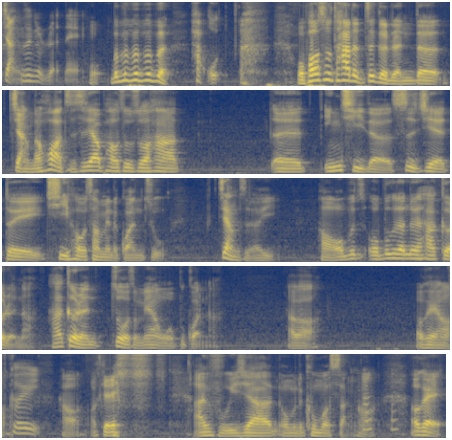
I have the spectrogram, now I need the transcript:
讲这个人哎、我不不不不不，他我 我抛出他的这个人的讲的话，只是要抛出说他呃引起的世界对气候上面的关注，这样子而已。好，我不我不针对他个人啊，他个人做怎么样我不管啊，好不好？OK 哈，可以。好 OK，安抚一下我们的库莫桑哈。OK，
